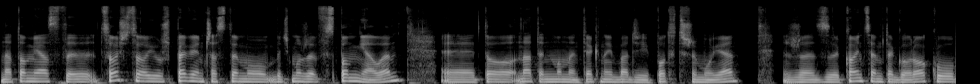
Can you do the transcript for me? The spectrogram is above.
natomiast e, coś, co już pewien czas temu być może wspomniałem, e, to na ten moment jak najbardziej podtrzymuję, że z końcem tego roku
